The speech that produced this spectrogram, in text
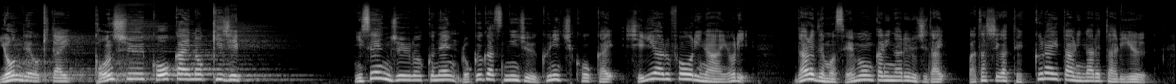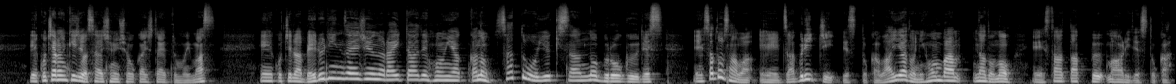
読んでおきたい今週公開の記事。2016年6月29日公開シリアルフォーリナーより誰でも専門家になれる時代私がテックライターになれた理由えこちらの記事を最初に紹介したいと思います。えこちら、ベルリン在住のライターで翻訳家の佐藤由紀さんのブログです。え佐藤さんは、えザ・ブリッジですとか、ワイヤード日本版などの、えスタートアップ周りですとか、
